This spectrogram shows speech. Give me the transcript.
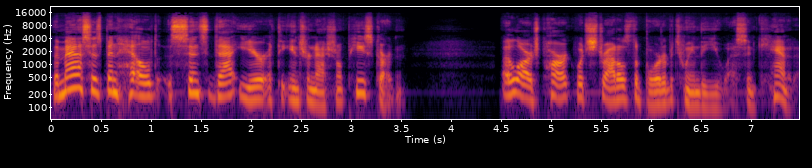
The Mass has been held since that year at the International Peace Garden, a large park which straddles the border between the US and Canada.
